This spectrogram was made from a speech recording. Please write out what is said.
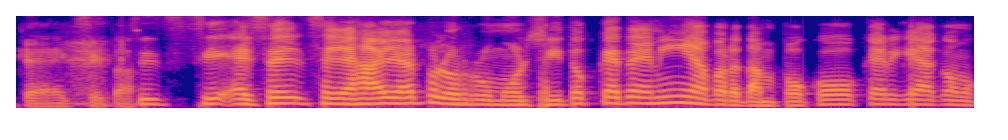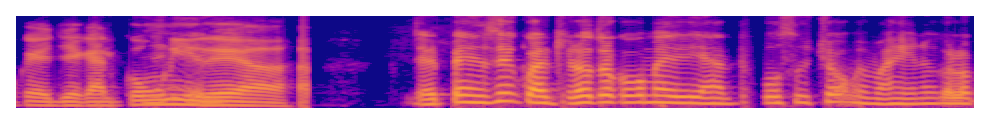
Qué éxito. Sí, sí, él se, se dejaba llevar por los rumorcitos que tenía, pero tampoco quería como que llegar con una idea Él pensó en cualquier otro comediante por su show, me imagino que lo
